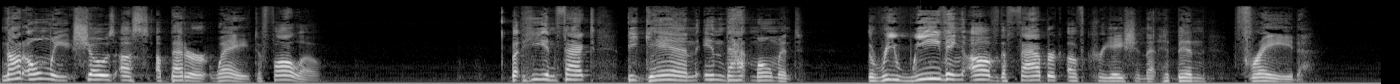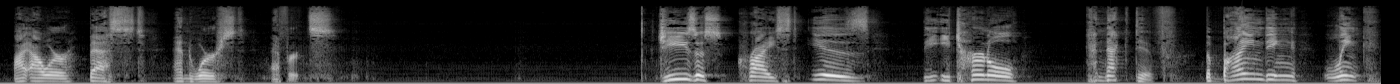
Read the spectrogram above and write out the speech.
not only shows us a better way to follow, but he, in fact, began in that moment the reweaving of the fabric of creation that had been frayed by our best and worst efforts. Jesus Christ is the eternal connective, the binding link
